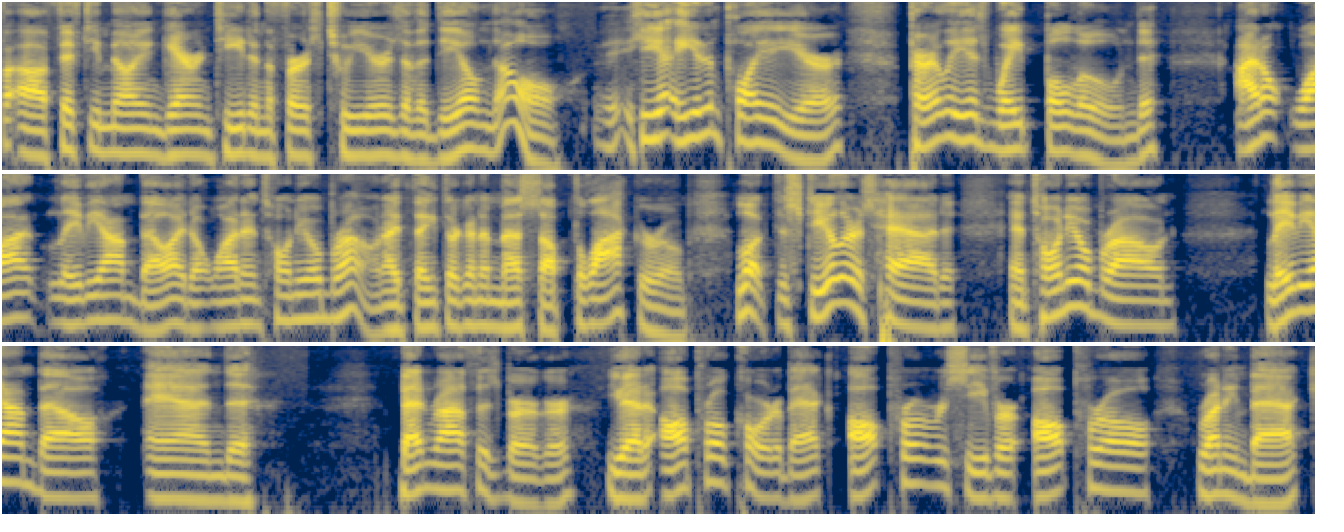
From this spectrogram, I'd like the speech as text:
uh, 50 million guaranteed in the first two years of the deal? No, he he didn't play a year. Apparently, his weight ballooned. I don't want Le'Veon Bell. I don't want Antonio Brown. I think they're going to mess up the locker room. Look, the Steelers had Antonio Brown, Le'Veon Bell, and Ben Roethlisberger. You had all pro quarterback, all pro receiver, all pro running back,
